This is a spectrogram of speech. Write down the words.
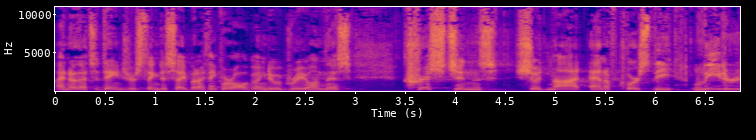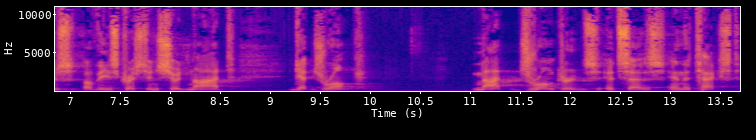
I know that's a dangerous thing to say, but I think we're all going to agree on this. Christians should not, and of course the leaders of these Christians should not get drunk. Not drunkards, it says in the text.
